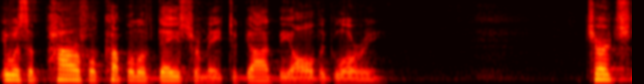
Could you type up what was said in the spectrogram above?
It was a powerful couple of days for me. To God be all the glory. Church,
